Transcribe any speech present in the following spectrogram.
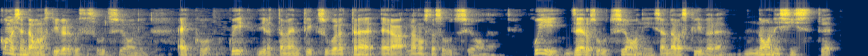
Come si andavano a scrivere queste soluzioni? Ecco, qui direttamente x uguale a 3 era la nostra soluzione. Qui 0 soluzioni si andava a scrivere non esiste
